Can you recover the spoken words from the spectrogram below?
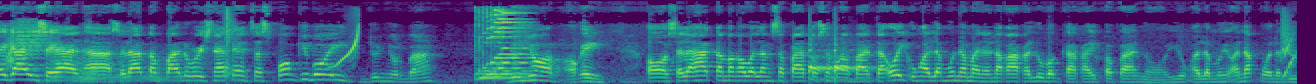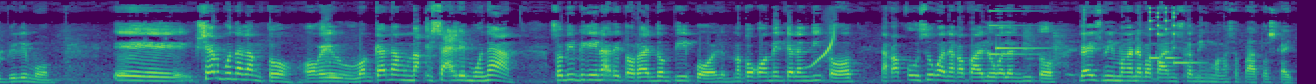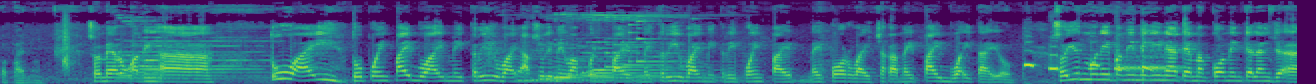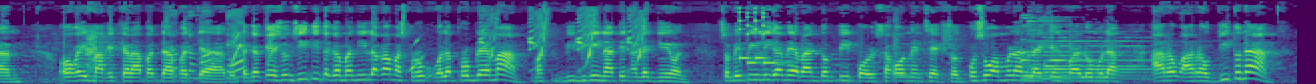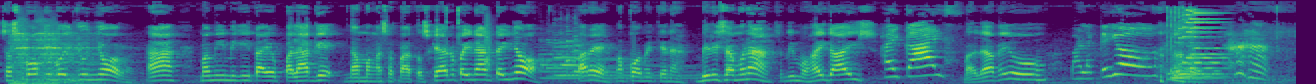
Okay guys, ayan, ah, sa lahat ng followers natin, sa Spunky Boy Junior ba? Junior, okay. O, sa lahat ng mga walang sapatos sa mga bata, oy, kung alam mo naman na nakakaluwag ka kahit papano, yung alam mo yung anak mo na bibili mo, eh, share mo na lang to. Okay, huwag ka nang makisali muna. So, bibigay natin to random people. Magko-comment ka lang dito. Nakapuso ka, nakapalo ka lang dito. Guys, may mga napapanis kaming mga sapatos kahit papano. So, meron kaming ah 2Y, 2.5Y, may 3Y. Actually, may 1.5, may 3Y, may 3.5, may 4Y, tsaka may 5Y tayo. So, yun muna yung pamimigay natin. Mag-comment ka lang dyan. Okay, bakit karapat dapat ka? Kung taga Quezon City, taga Manila ka, mas pro- walang problema. Mas bibigay natin agad ngayon. So, pipili kami random people sa comment section. Pusuan mo lang, like and follow mo lang. Araw-araw, dito na, sa Spoky Boy Junior. Ha? Mamimigay tayo palagi ng mga sapatos. Kaya ano pa inaantay nyo? Pare, mag-comment ka na. Bilisan mo na. Sabi mo, hi guys. Hi guys! Bala kayo. Bala kayo!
